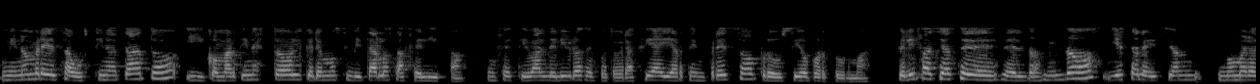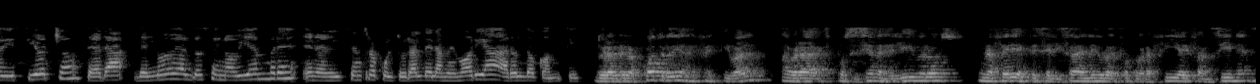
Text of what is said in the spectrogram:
mi nombre es Agustina Tato y con Martín Stoll queremos invitarlos a Felifa, un festival de libros de fotografía y arte impreso producido por Turma. Felifa se hace desde el 2002 y esta es la edición número 18 se hará del 9 al 12 de noviembre en el Centro Cultural de la Memoria Haroldo Conti. Durante los cuatro días del festival habrá exposiciones de libros, una feria especializada en libros de fotografía y fanzines,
